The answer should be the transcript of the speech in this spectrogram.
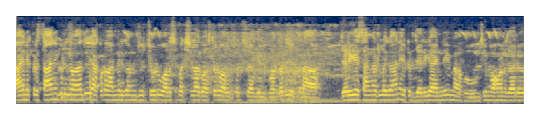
ఆయన ఇక్కడ స్థానికుడు కాదు ఎక్కడో అమెరికా నుంచి వచ్చాడు వలస పక్షిలాగా వస్తాడు వలస పక్షిలాగా వెళ్ళిపోతాడు. ఇక్కడ జరిగే సంఘటనలు కానీ ఇక్కడ జరిగే అన్ని మాకు వంశీమోహన్ గారు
